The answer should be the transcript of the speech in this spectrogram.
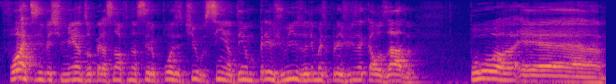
fortes investimentos, operacional financeiro positivo, sim, eu tenho um prejuízo ali, mas o prejuízo é causado por é,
